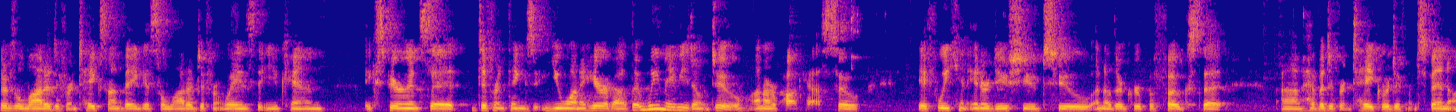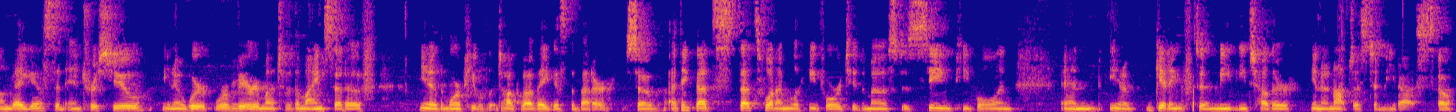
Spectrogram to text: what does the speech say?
there's a lot of different takes on Vegas, a lot of different ways that you can experience it, different things that you want to hear about that we maybe don't do on our podcast. So if we can introduce you to another group of folks that um, have a different take or different spin on Vegas and interest you, you know, we're we're very much of the mindset of, you know, the more people that talk about Vegas, the better. So I think that's that's what I'm looking forward to the most is seeing people and and you know getting to meet each other you know not just to meet us. So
